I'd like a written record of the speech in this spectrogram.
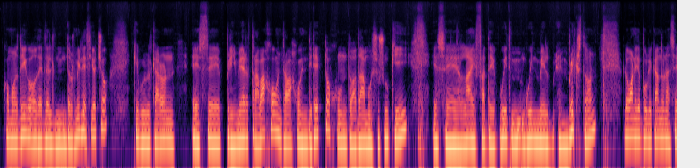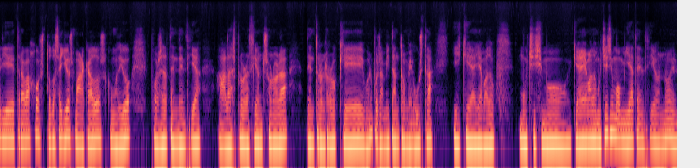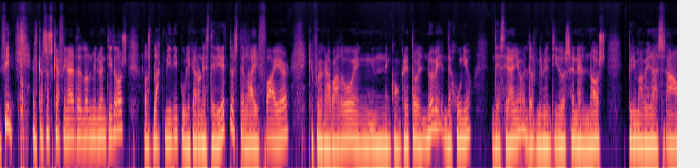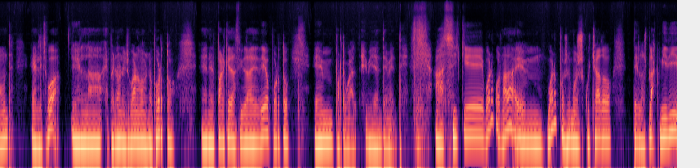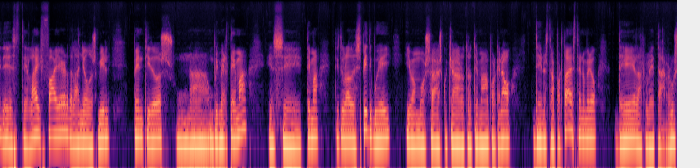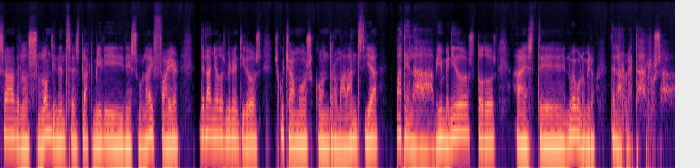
Como os digo, desde el 2018 que publicaron ese primer trabajo, un trabajo en directo junto a Damo Suzuki, ese Life at the Windmill en Brixton. Luego han ido publicando una serie de trabajos, todos ellos marcados, como digo, por esa tendencia a la exploración sonora dentro del rock que, bueno, pues a mí tanto me gusta y que ha llamado muchísimo, que ha llamado muchísimo mi atención, ¿no? En fin, el caso es que a finales del 2022 los Black Midi publicaron este directo, este Live Fire, que fue grabado en, concreto el 9 de junio de ese año, el 2022, en el NOS Primavera Sound en Lisboa en la, eh, perdón, es bueno, en Oporto, en el Parque de la Ciudad de Oporto, en Portugal, evidentemente. Así que, bueno, pues nada, em, bueno, pues hemos escuchado de los Black MIDI de este Live Fire del año 2022, un primer tema, ese tema titulado Speedway y vamos a escuchar otro tema, ¿por qué no?, de nuestra portada, este número de la ruleta rusa de los londinenses Black MIDI de su Live Fire del año 2022. Escuchamos con Dromalansia Patela. Bienvenidos todos a este nuevo número de la ruleta rusa.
